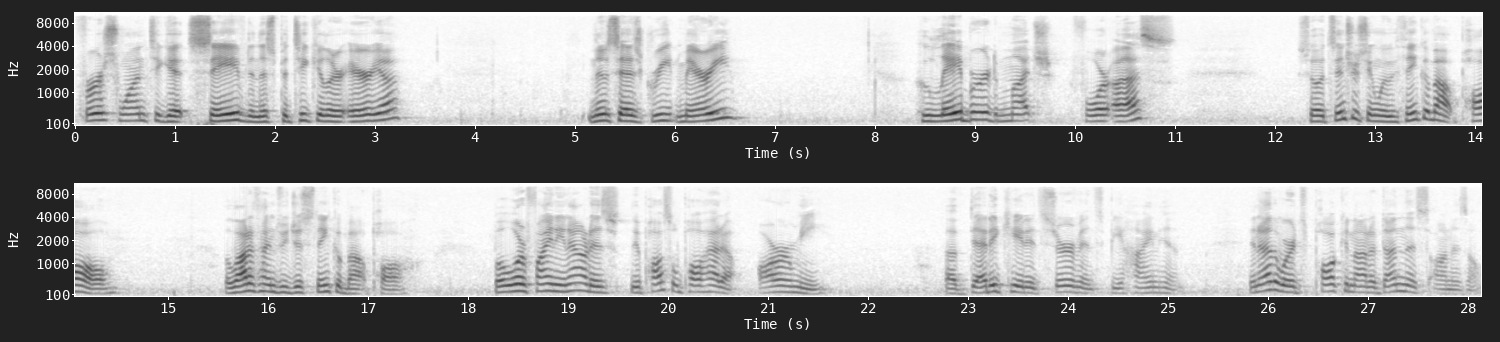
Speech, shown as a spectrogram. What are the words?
first one to get saved in this particular area. And then it says, Greet Mary, who labored much for us. So it's interesting when we think about Paul, a lot of times we just think about Paul. But what we're finding out is the Apostle Paul had an army of dedicated servants behind him. In other words, Paul could not have done this on his own.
